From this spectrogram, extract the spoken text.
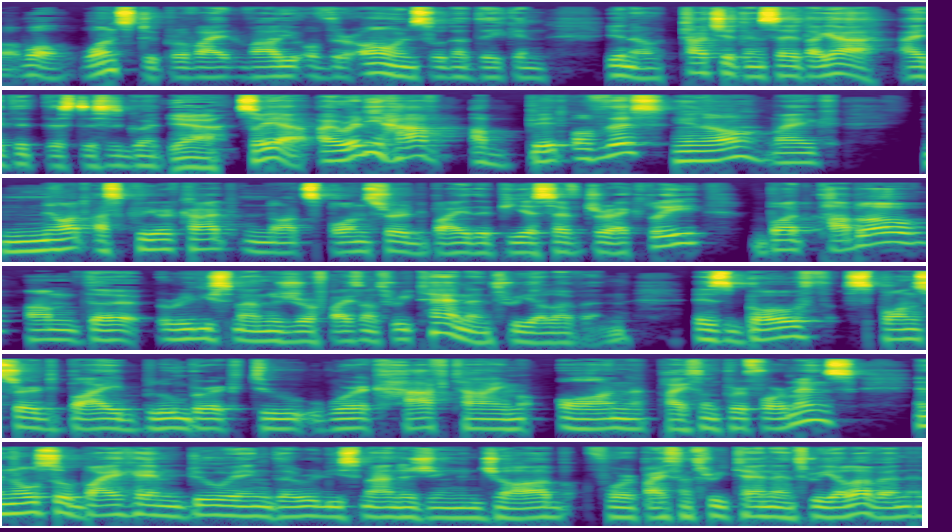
well, wants to provide value of their own so that they can, you know, touch it and say like, yeah, I did this. This is good. Yeah. So yeah, I already have a bit of this, you know, like not as clear cut, not sponsored by the PSF directly, but Pablo, um, the release manager of Python 3.10 and 3.11, is both sponsored by Bloomberg to work half time on Python performance and also by him doing the release managing job for Python 3.10 and 3.11.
